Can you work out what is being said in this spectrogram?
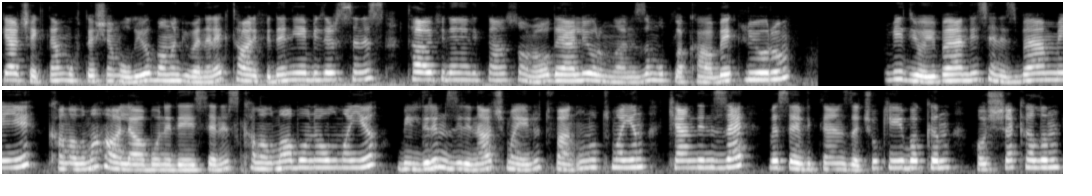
Gerçekten muhteşem oluyor. Bana güvenerek tarifi deneyebilirsiniz. Tarifi denedikten sonra o değerli yorumlarınızı mutlaka bekliyorum. Videoyu beğendiyseniz beğenmeyi, kanalıma hala abone değilseniz kanalıma abone olmayı, bildirim zilini açmayı lütfen unutmayın. Kendinize ve sevdiklerinize çok iyi bakın. Hoşça kalın.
